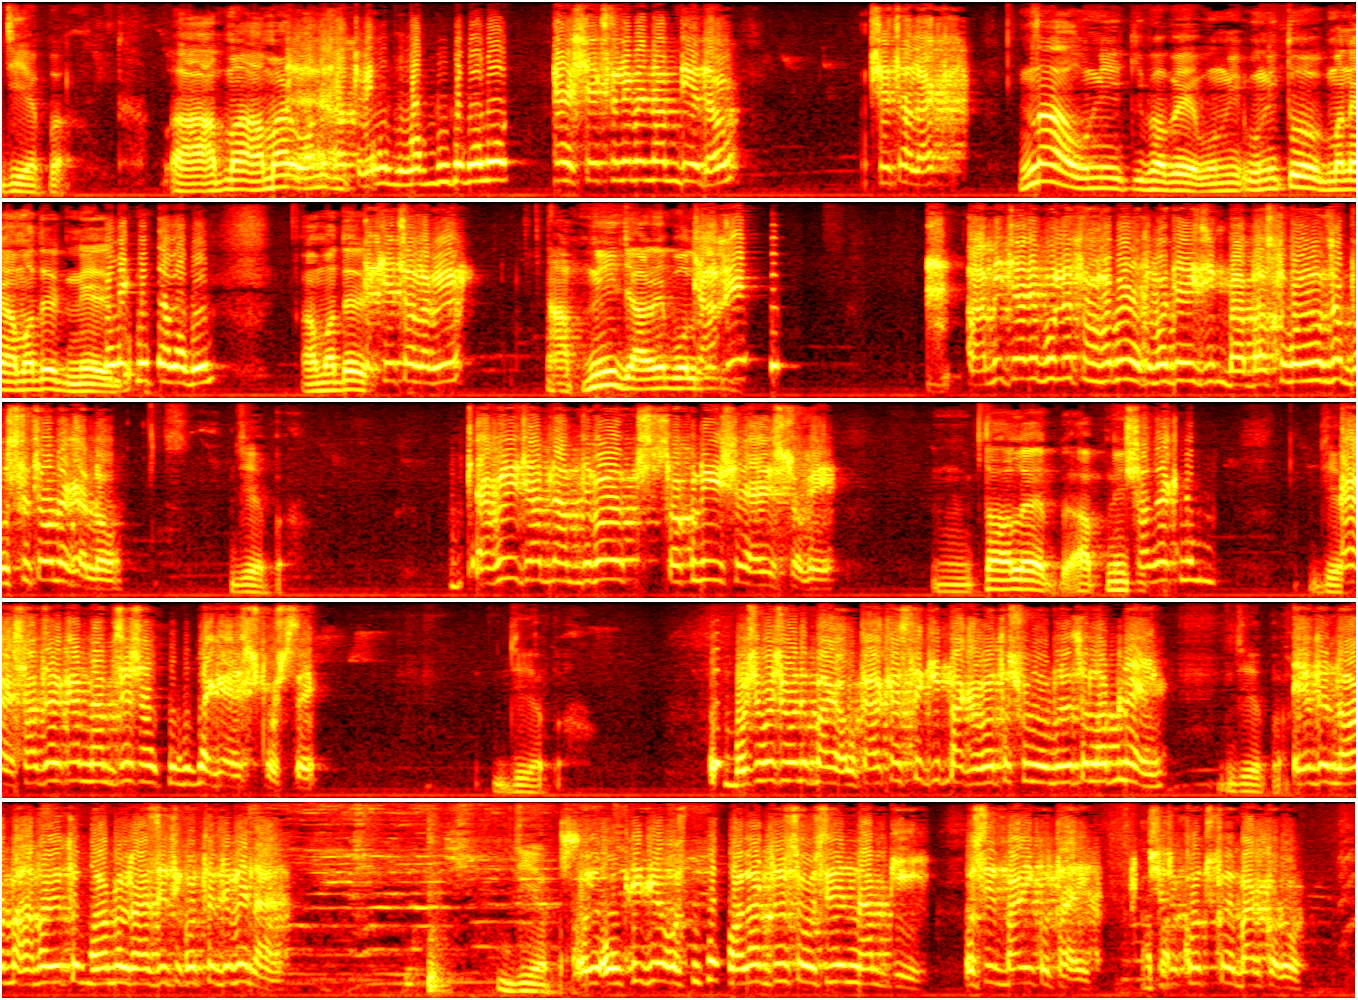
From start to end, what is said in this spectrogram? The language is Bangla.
জি আপা। আমার অনেক নাম দিতে বলো। হ্যাঁ শেখ সালিমের নাম দিয়ে দাও। সে চালাক। না উনি কীভাবে? উনি উনি তো মানে আমাদের নে- তাহলে কে চালাবে? আমাদের কে চালাবে? আপনি যারে বলবেন আমি যারে বললে তো হবে না। তোমাদের এই বাস্তবতা বুঝতে চাও না কেন? জি আপা। এখনই যার নাম দেবা তখনই সে অ্যারেস্ট হবে তাহলে আপনি জি হ্যাঁ সাজার খান নামছে সরকার তাকে অ্যারেস্ট করছে। জি আপা। বসে বসে মানে কার কাছ থেকে কি পাকা কথা শুনব বলে তো লাভ নেই? জি আপা। এটা নর্মাল আমাদের তো নর্মাল রাজনীতি করতে দেবে না। জি আপা। ওই ওসি যে ওসিতে কলার ধরছে ওসিদের নাম কি? ওসির বাড়ি কোথায়? সেটা খোঁজ করে বার করো।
